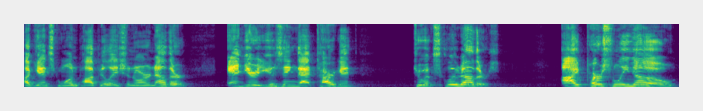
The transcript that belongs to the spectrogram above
against one population or another, and you're using that target to exclude others. I personally know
